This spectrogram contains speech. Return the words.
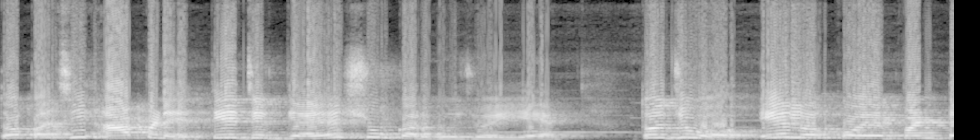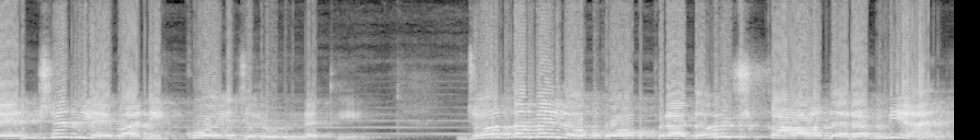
તો પછી આપણે તે જગ્યાએ શું કરવું જોઈએ? તો જુઓ, એ લોકોએ પણ ટેન્શન લેવાની કોઈ જરૂર નથી. જો તમે લોકો પ્રદોષ કાળ દરમિયાન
